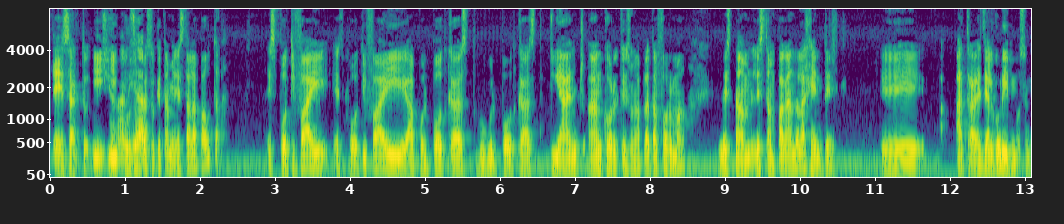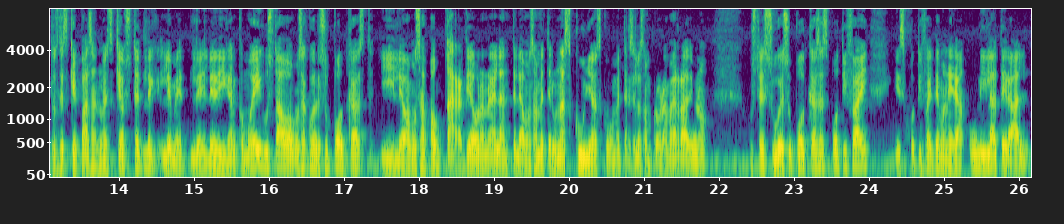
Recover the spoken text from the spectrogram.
exacto, y, por supuesto que también está la pauta. Spotify, Spotify, Apple Podcast, Google Podcast y Anchor, que es una plataforma, le están, le están pagando a la gente eh, a través de algoritmos. Entonces, ¿qué pasa? No es que a usted le, le, digan como, hey, Gustavo, vamos a coger su podcast y le vamos a pautar de ahora en adelante, le vamos a meter unas cuñas como metérselas a un programa de radio. No, usted sube su podcast a Spotify y Spotify de manera unilateral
